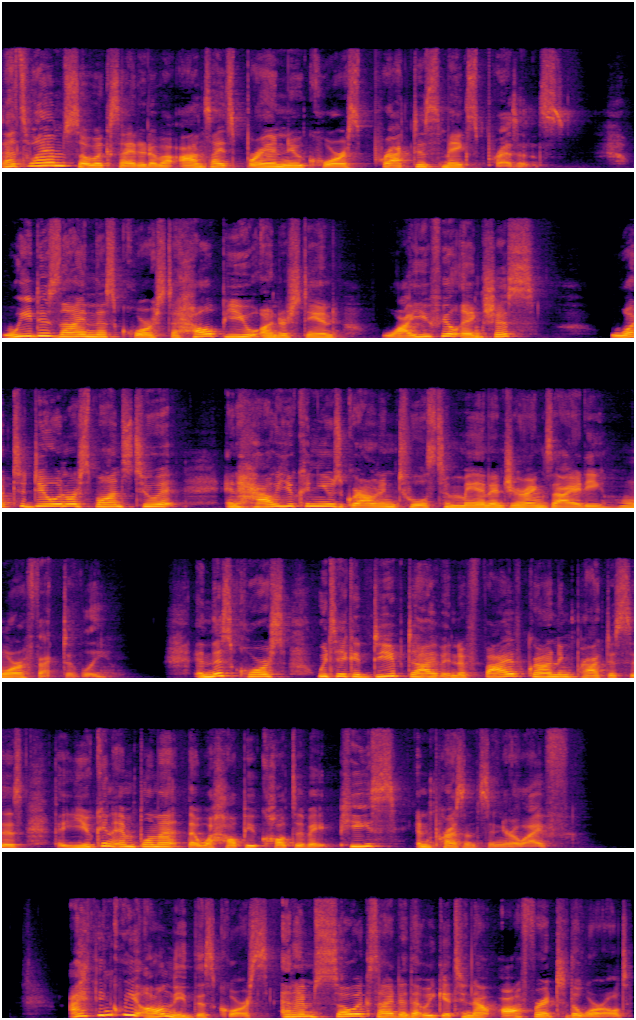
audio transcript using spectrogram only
That's why I'm so excited about OnSite's brand new course, Practice Makes Presence. We designed this course to help you understand why you feel anxious, what to do in response to it, and how you can use grounding tools to manage your anxiety more effectively. In this course, we take a deep dive into five grounding practices that you can implement that will help you cultivate peace and presence in your life. I think we all need this course, and I'm so excited that we get to now offer it to the world.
